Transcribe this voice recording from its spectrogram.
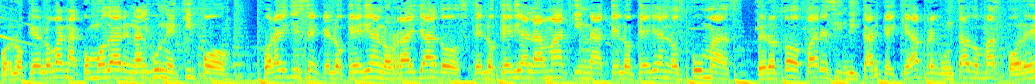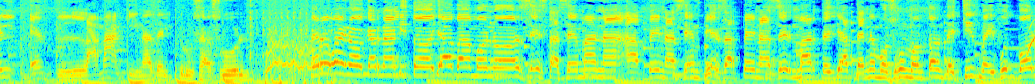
por lo que lo van a acomodar en algún equipo. Por ahí dicen que lo querían los rayados, que lo quería la máquina, que lo querían los Pumas. Pero todo parece indicar que el que ha preguntado más por él es la máquina del Cruz Azul. Pero bueno, carnalito, ya vámonos. Esta semana apenas empieza, apenas es martes, ya tenemos un montón de chisme y fútbol.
